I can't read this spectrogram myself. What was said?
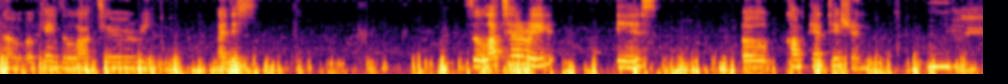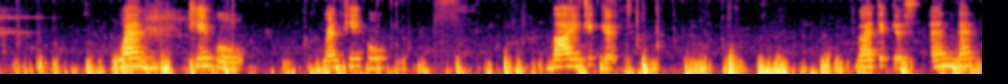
No. Okay, the lottery. Like this. The lottery is a competition. When people when people buy ticket buy tickets and then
